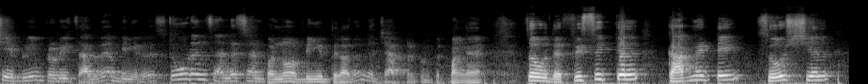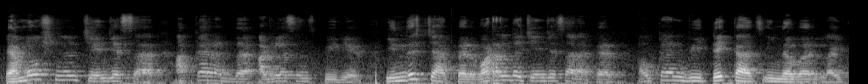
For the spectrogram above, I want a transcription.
ஷேப்லேயும் ப்ரொடியூஸ் ஆகுது அப்படிங்கிறது ஸ்டூடெண்ட்ஸ் அண்டர்ஸ்டாண்ட் பண்ணும் அப்படிங்கிறதுக்காக இந்த சாப்டர் கொடுத்துருப்பாங்க so the physical cognitive, social, emotional changes are occur at the adolescence period. In this chapter, what are the changes are occur? How can we take us in our life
